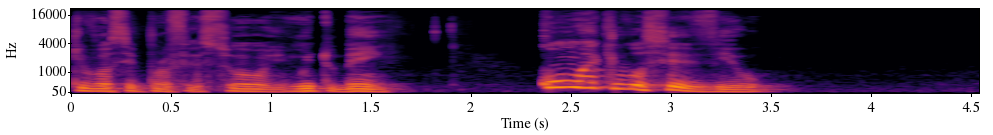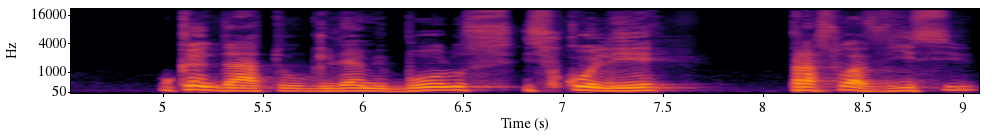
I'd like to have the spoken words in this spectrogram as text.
que você professou, e muito bem, como é que você viu o candidato Guilherme Bolos escolher para sua vice,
